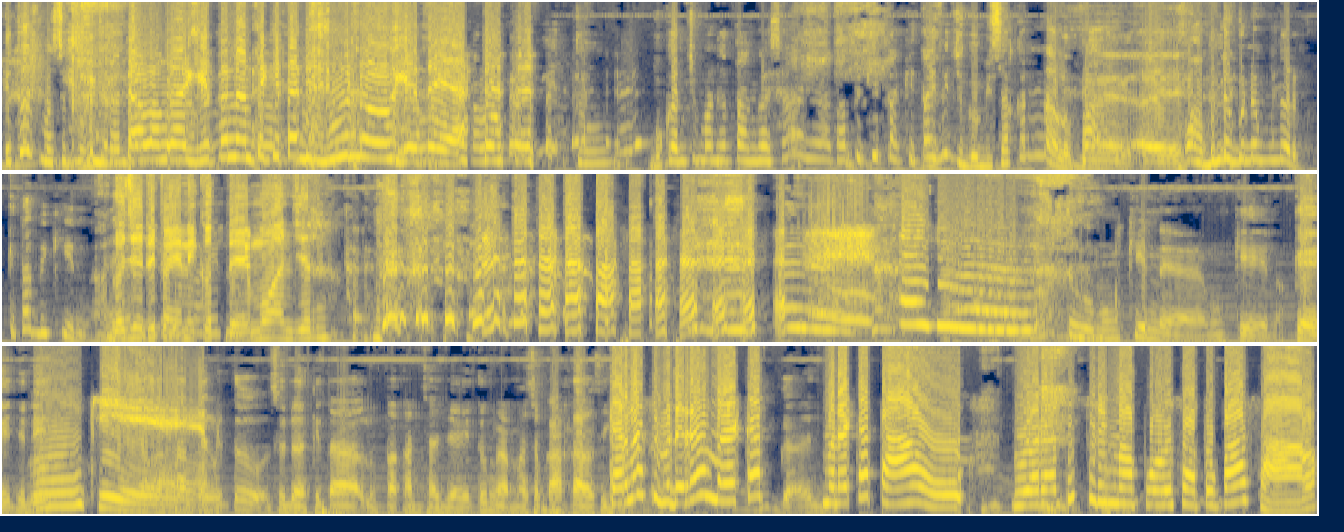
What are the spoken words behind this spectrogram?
kita harus masukin ke Kalau nggak gitu nanti kita dibunuh gitu ya. kalau kayak gitu bukan cuma tetangga saya tapi kita kita ini juga bisa kena loh pak Eh, eh. wah bener bener bener kita bikin Gue jadi pengen ikut demo anjir. itu mungkin ya mungkin oke jadi Mungkin. itu sudah kita lupakan saja itu nggak masuk akal sih Karena sebenarnya mereka mereka tahu 251 pasal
